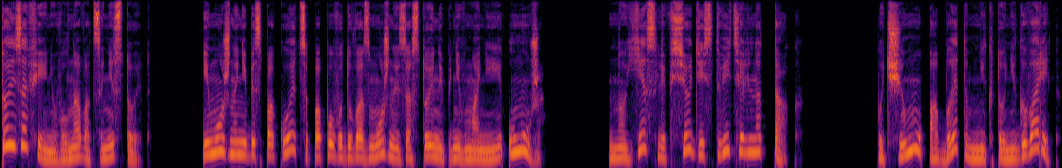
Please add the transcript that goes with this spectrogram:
то и за Феню волноваться не стоит. И можно не беспокоиться по поводу возможной застойной пневмонии у мужа. Но если все действительно так, почему об этом никто не говорит?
